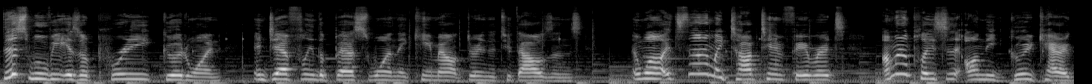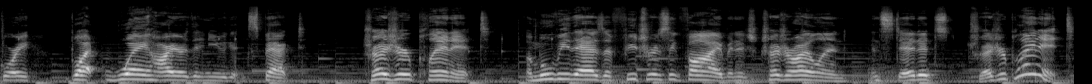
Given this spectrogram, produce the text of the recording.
this movie is a pretty good one, and definitely the best one that came out during the 2000s. And while it's not in my top 10 favorites, I'm gonna place it on the good category, but way higher than you'd expect. Treasure Planet, a movie that has a futuristic vibe and it's Treasure Island. Instead, it's Treasure Planet.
